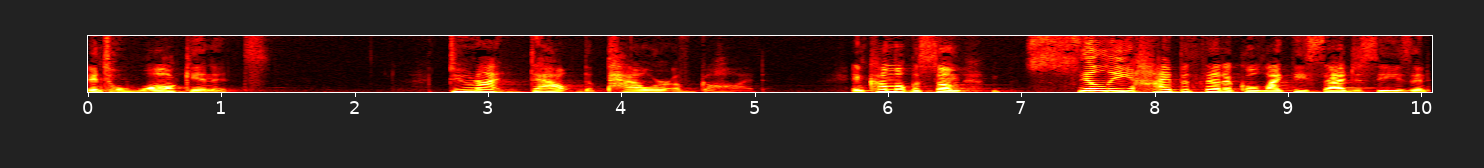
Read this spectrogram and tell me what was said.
and to walk in it. Do not doubt the power of God and come up with some silly hypothetical like these Sadducees and,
